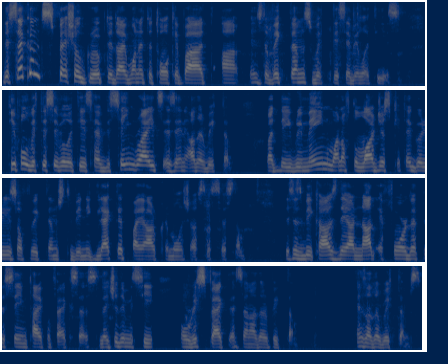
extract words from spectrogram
The second special group that I wanted to talk about uh, is the victims with disabilities. People with disabilities have the same rights as any other victim, but they remain one of the largest categories of victims to be neglected by our criminal justice system. This is because they are not afforded the same type of access, legitimacy, or respect as another victim, as other victims.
